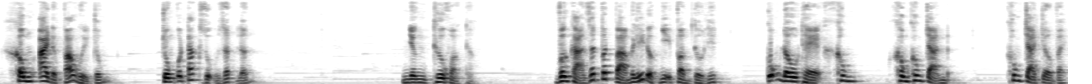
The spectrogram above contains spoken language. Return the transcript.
Không ai được phá hủy chúng. Chúng có tác dụng rất lớn. Nhưng thưa Hoàng thượng, Vương Khả rất vất vả mới lấy được nhị phẩm tử liên Cũng đâu thể không không không trả Không trả trở về.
